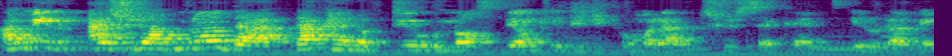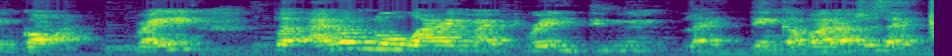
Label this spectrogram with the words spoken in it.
I mean, I should have known that that kind of deal would not stay on Kijiji for more than two seconds. It would have been gone, right? But I don't know why my brain didn't like think about it. I was just like,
